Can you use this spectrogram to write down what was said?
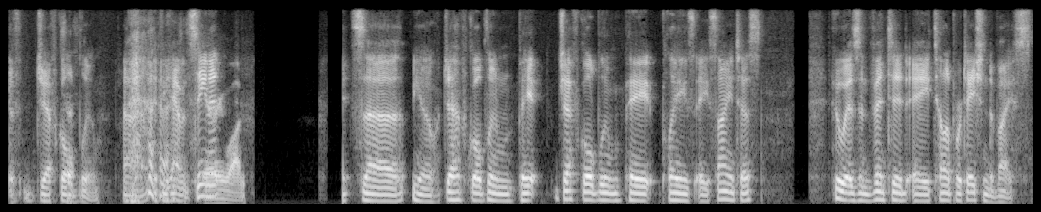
with Jeff Goldblum. Uh, if you haven't seen it, one. it's uh you know Jeff Goldblum Jeff Goldblum pay, plays a scientist who has invented a teleportation device.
